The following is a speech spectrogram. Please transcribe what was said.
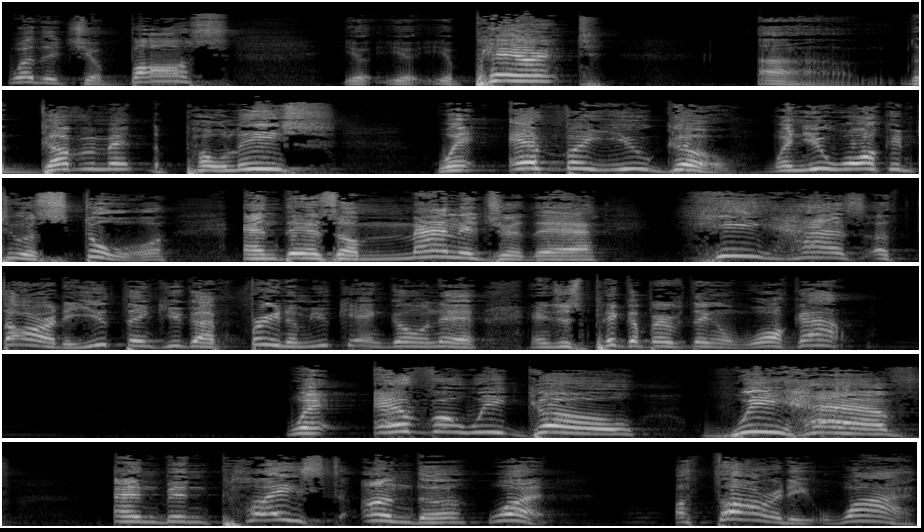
whether it's your boss, your, your, your parent, uh, the government, the police, wherever you go, when you walk into a store and there's a manager there, he has authority. You think you got freedom, you can't go in there and just pick up everything and walk out. Wherever we go, we have and been placed under what? Authority. Why?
